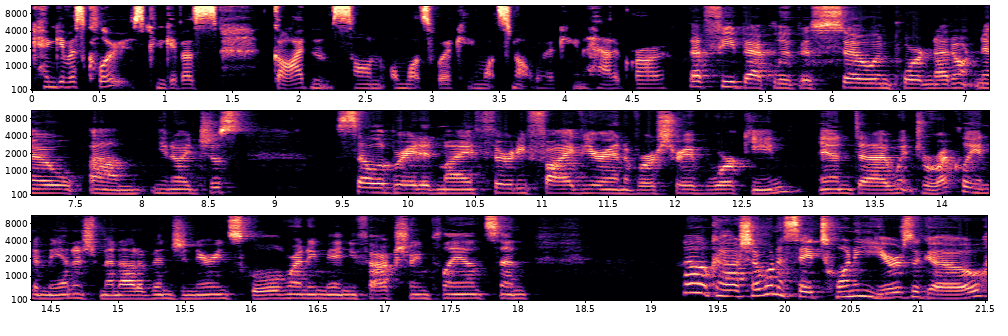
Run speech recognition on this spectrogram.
can give us clues, can give us guidance on on what's working, what's not working, and how to grow. That feedback loop is so important. I don't know. Um, you know, I just celebrated my 35 year anniversary of working and uh, I went directly into management out of engineering school running manufacturing plants and oh gosh, I want to say 20 years ago,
